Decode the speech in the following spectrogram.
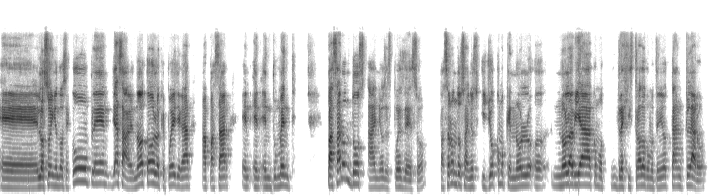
eh, los sueños no se cumplen, ya sabes, ¿no? Todo lo que puede llegar a pasar en, en, en tu mente. Pasaron dos años después de eso, pasaron dos años y yo como que no lo, no lo había como registrado, como tenido tan claro,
